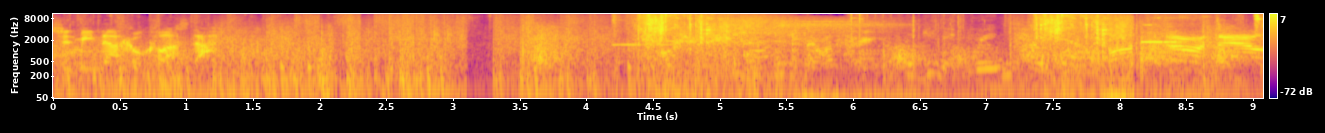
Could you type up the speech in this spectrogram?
punching me knuckle cluster. Beginning ring countdown. Oh, down!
